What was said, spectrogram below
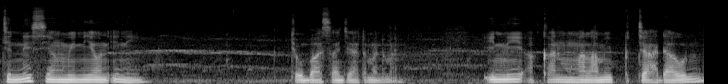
jenis yang minion ini coba saja teman-teman. Ini akan mengalami pecah daun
